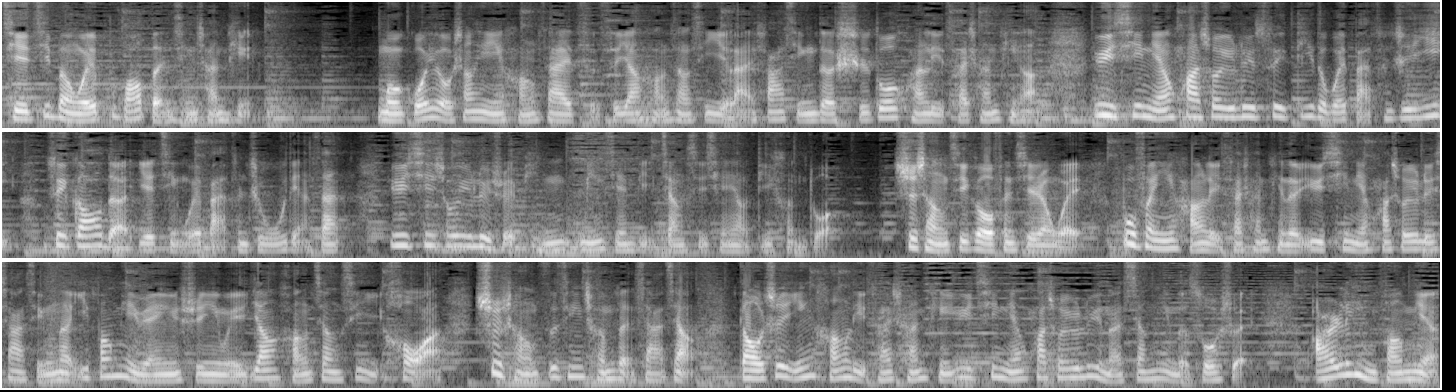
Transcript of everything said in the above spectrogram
且基本为不保本型产品。某国有商业银行在此次央行降息以来发行的十多款理财产品啊，预期年化收益率最低的为百分之一，最高的也仅为百分之五点三，预期收益率水平明显比降息前要低很多。市场机构分析认为，部分银行理财产品的预期年化收益率下行呢，一方面原因是因为央行降息以后啊，市场资金成本下降，导致银行理财产品预期年化收益率呢相应的缩水；而另一方面，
